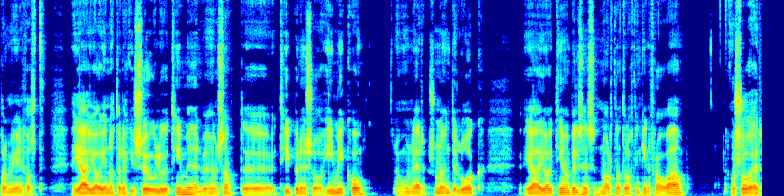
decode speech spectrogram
bara mjög einfalt jájói er náttúrulega ekki sögulugu tími en við höfum samt uh, típur eins og Himiko. Hún er svona undir lok já, já, í tímabilisins, Nortnadrottningin frá Va og svo er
